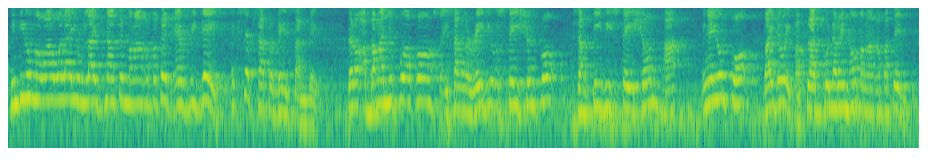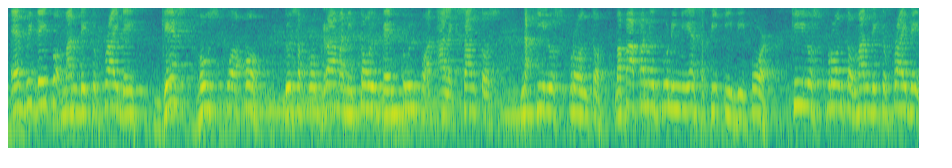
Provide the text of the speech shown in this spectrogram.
Hindi ho mawawala yung live natin mga kapatid every day except Saturday and Sunday. Pero abangan nyo po ako sa isang radio station po, isang TV station. Ha? E ngayon po, by the way, pa-plug ko na rin ho mga kapatid. Every day po, Monday to Friday, guest host po ako doon sa programa ni Tol Ben Tulfo at Alex Santos na Kilos Pronto. Mapapanood po ninyo yan sa PTV4. Kilos Pronto, Monday to Friday,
